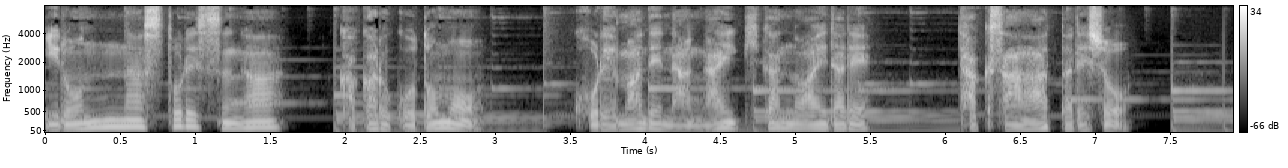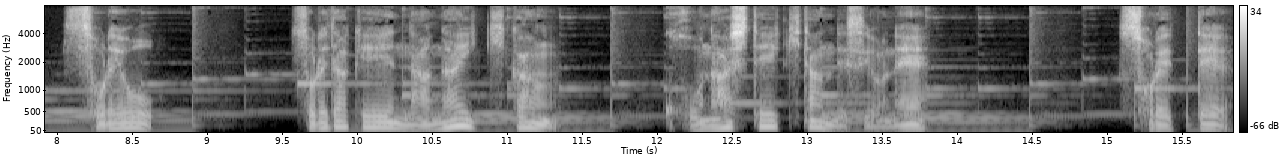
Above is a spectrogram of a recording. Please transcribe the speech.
いろんなストレスがかかることもこれまで長い期間の間でたくさんあったでしょう。それをそれだけ長い期間こなしてきたんですよね。それって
